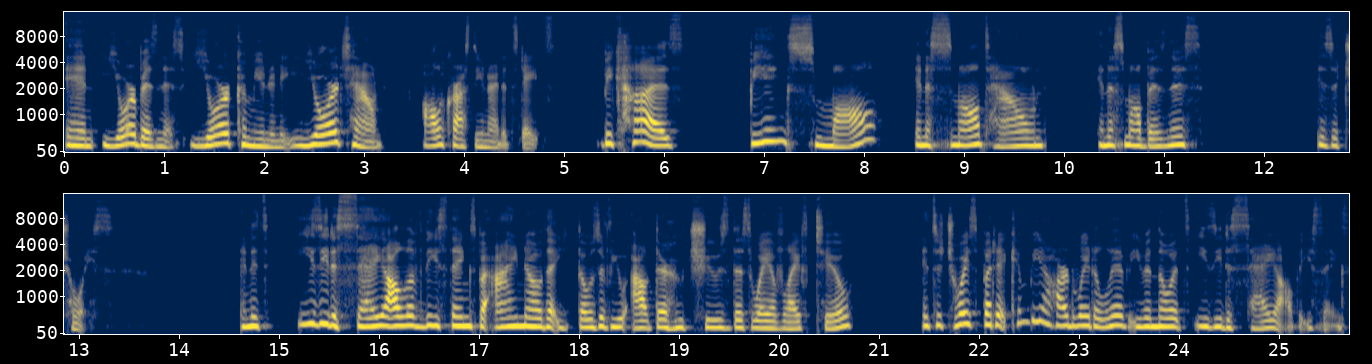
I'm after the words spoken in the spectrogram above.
in your business, your community, your town, all across the United States because being small in a small town, in a small business, is a choice. And it's easy to say all of these things, but I know that those of you out there who choose this way of life too, it's a choice, but it can be a hard way to live, even though it's easy to say all these things.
